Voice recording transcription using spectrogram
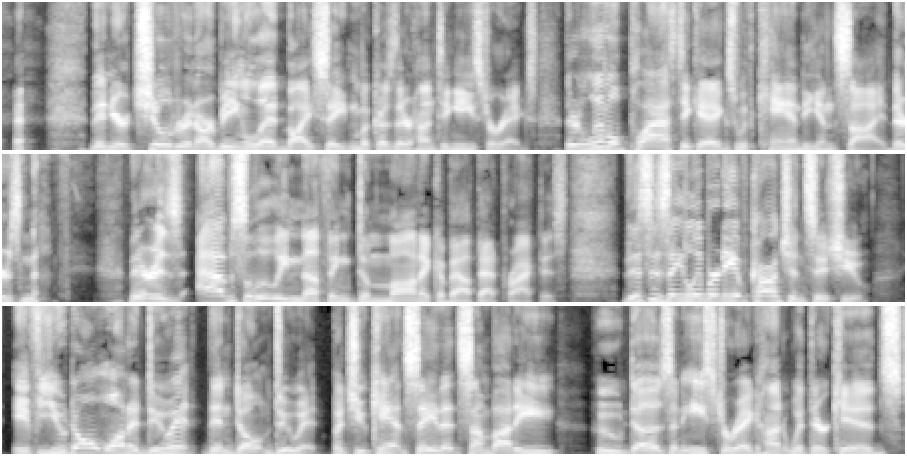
than your children are being led by Satan because they're hunting Easter eggs. They're little plastic eggs with candy inside. There's nothing there is absolutely nothing demonic about that practice. This is a liberty of conscience issue. If you don't want to do it, then don't do it. But you can't say that somebody who does an Easter egg hunt with their kids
